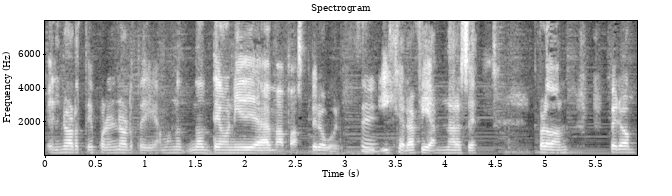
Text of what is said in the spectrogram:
el norte, por el norte, digamos, no, no tengo ni idea de mapas, pero bueno, Sí. y, y geografía, no lo sé, perdón. Pero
